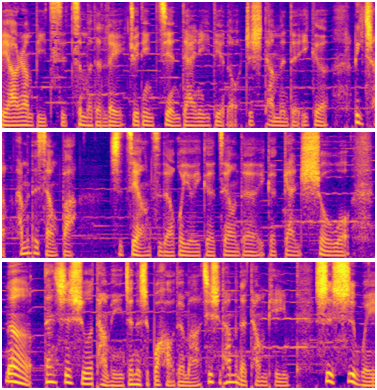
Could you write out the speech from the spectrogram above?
不要让彼此这么的累，决定简单一点哦，这是他们的一个立场，他们的想法。是这样子的，会有一个这样的一个感受哦。那但是说躺平真的是不好的吗？其实他们的躺平是视为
